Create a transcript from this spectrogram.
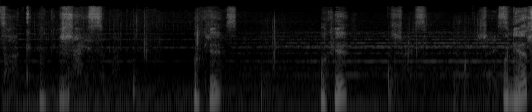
Fuck. Okay, Scheiße, Mann. okay, okay. Scheiße. Scheiße. Und jetzt?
